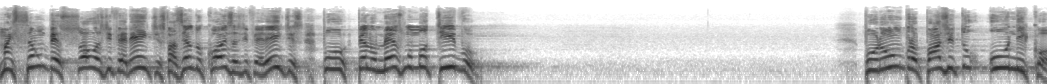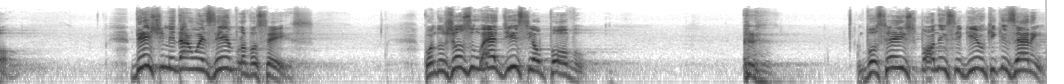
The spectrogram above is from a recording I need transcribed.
mas são pessoas diferentes, fazendo coisas diferentes por, pelo mesmo motivo. Por um propósito único. Deixe-me dar um exemplo a vocês. Quando Josué disse ao povo: Vocês podem seguir o que quiserem,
